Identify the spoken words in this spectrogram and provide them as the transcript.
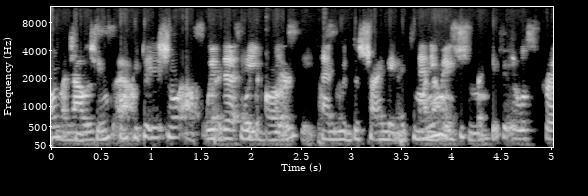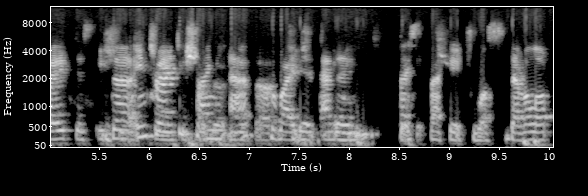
on teaching computational aspects with the R and with the Shiny item animation to illustrate this issue. The interactive Shiny app provided then this package. was developed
